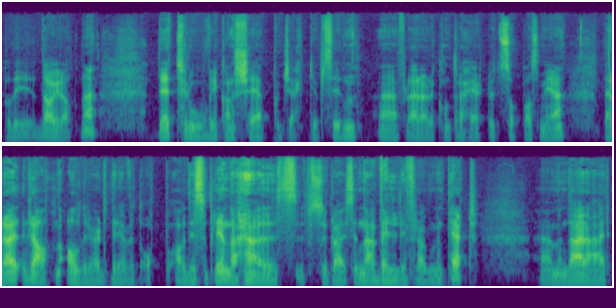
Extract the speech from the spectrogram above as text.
på de dagratene. Det tror vi kan skje på jackup-siden, eh, for der er det kontrahert ut såpass mye. Der har ratene aldri vært drevet opp av disiplin. Der er supply-siden er veldig fragmentert. Eh, men der er,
